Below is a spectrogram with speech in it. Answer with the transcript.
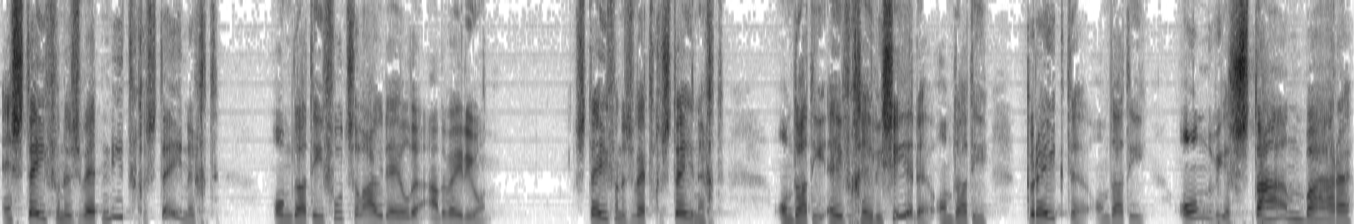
En Stefanus werd niet gestenigd omdat hij voedsel uitdeelde aan de weduwen. Stefanus werd gestenigd omdat hij evangeliseerde, omdat hij preekte, omdat hij onweerstaanbare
